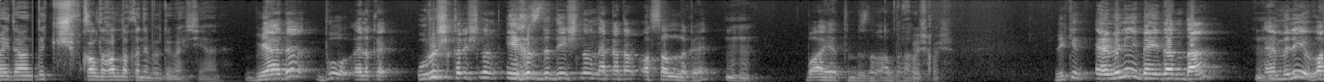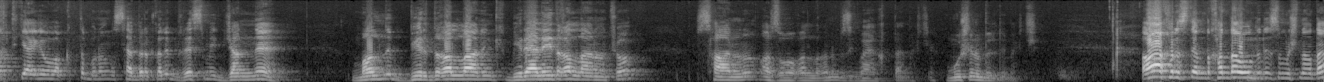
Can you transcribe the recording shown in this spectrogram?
maydonida tushib qoldiganligini bildirmoqchi yani Bu yerda bu halaqi urush qilishning ig'izda deyishning naqadar osonligi bu oyatimizning oldiga. xo'sh xo'sh Lekin amaliy maydonda amaliy vaqti kelgan vaqtda buning sabr qilib rasmiy jonni molni berdiganlarning beralaydiganlarning cho sonining oz bo'lganligini bizga bayon qilib bermoqchi. Mushuni bildirmoqchi. Oxirisida endi qanday bo'ldi desam shuningda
